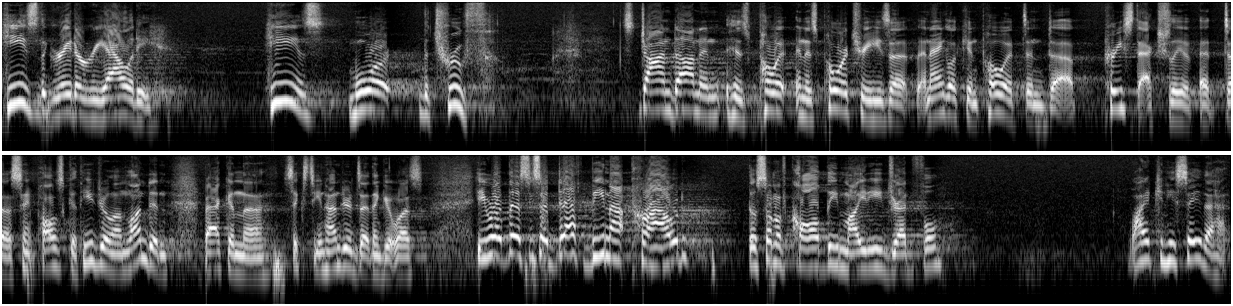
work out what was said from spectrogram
He's the greater reality. He's more the truth. John Donne in his poet in his poetry, he's a, an Anglican poet and uh, priest actually at uh, St. Paul's Cathedral in London back in the 1600s, I think it was. He wrote this He said, Death, be not proud, though some have called thee mighty, dreadful. Why can he say that?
